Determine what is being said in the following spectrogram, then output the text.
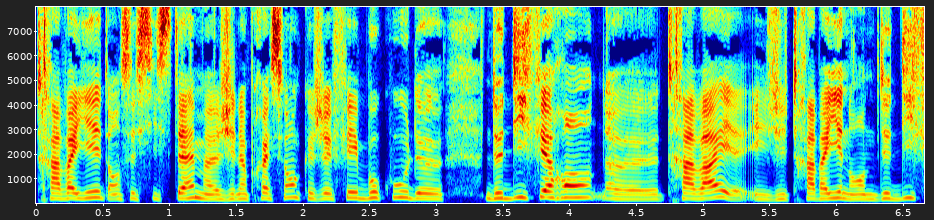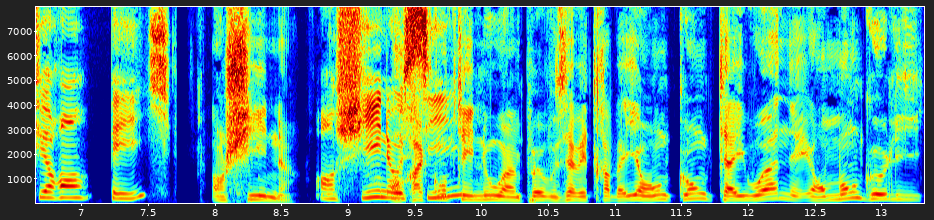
travailler dans ce système. J'ai l'impression que j'ai fait beaucoup de, de différents travails et j'ai travaillé dans de différents pays. En Chine. En Chine Alors, aussi. Racontez-nous un peu. Vous avez travaillé en Hong Kong, Taïwan et en Mongolie.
